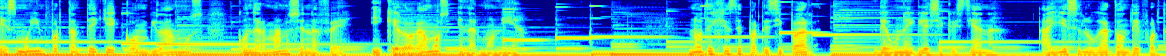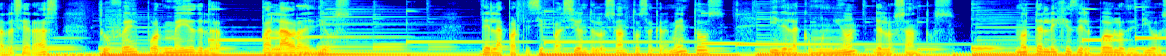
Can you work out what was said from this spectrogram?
es muy importante que convivamos con hermanos en la fe y que lo hagamos en armonía. No dejes de participar de una iglesia cristiana. Ahí es el lugar donde fortalecerás tu fe por medio de la palabra de Dios, de la participación de los santos sacramentos y de la comunión de los santos. No te alejes del pueblo de Dios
